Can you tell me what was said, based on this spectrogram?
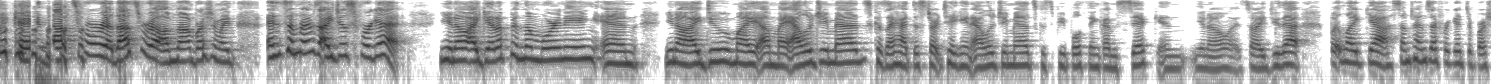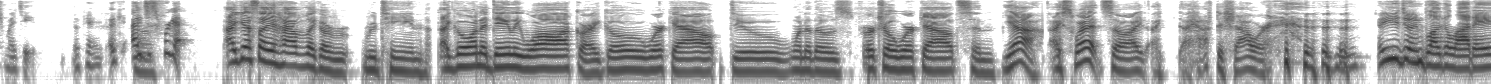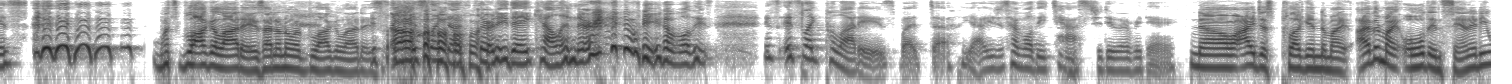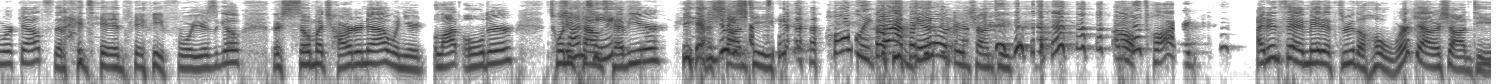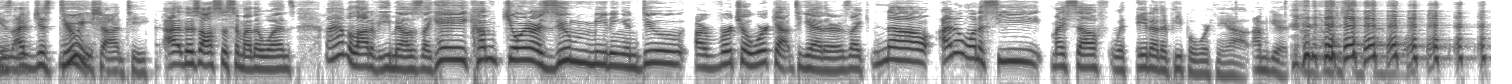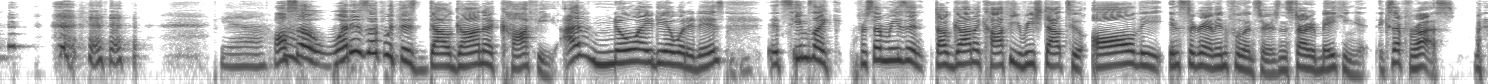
okay, that's for real. That's for real. I'm not brushing my and sometimes I just forget. You know, I get up in the morning and you know I do my um, my allergy meds because I had to start taking allergy meds because people think I'm sick and you know so I do that. But like, yeah, sometimes I forget to brush my teeth. Okay, I, I just forget. I guess I have like a r- routine. I go on a daily walk or I go work out, do one of those virtual workouts and yeah, I sweat, so I I, I have to shower. Mhm. Are you doing blogilates? What's Blogilates? I don't know what Blogilates. It's like it's like a Oh. 30 day calendar we have all these it's it's like Pilates, but uh, yeah, you just have all these tasks to do every day. No, I just plug into my either my old insanity workouts that I did maybe four years ago. They're so much harder now when you're a lot older, 20 pounds heavier. Yeah, You're Shaun T. Holy Oh, crap, dude. I do Shaun T. Oh. That's hard. I didn't say I made it through the whole workout of Shaun T's. Mm. I'm just doing Shaun T. Uh, there's also some other ones. I have a lot of emails like, "Hey, come join our Zoom meeting and do our virtual workout together." I was like, "No, I don't want to see myself with eight other people working out. I'm good." I'm- I'm just doing that one. Yeah. Also, what is up with this Dalgona coffee? I have no idea what it is. It seems like for some reason Dalgona coffee reached out to all the Instagram influencers and started making it, except for us.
